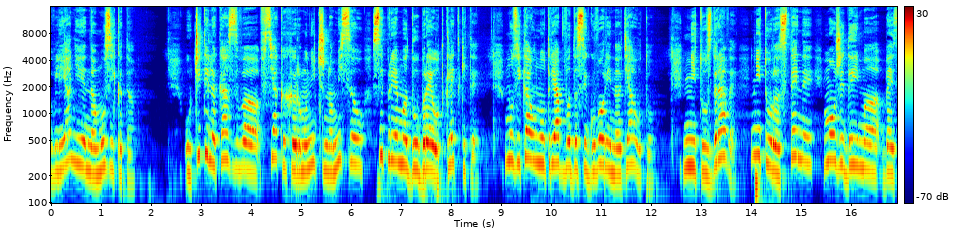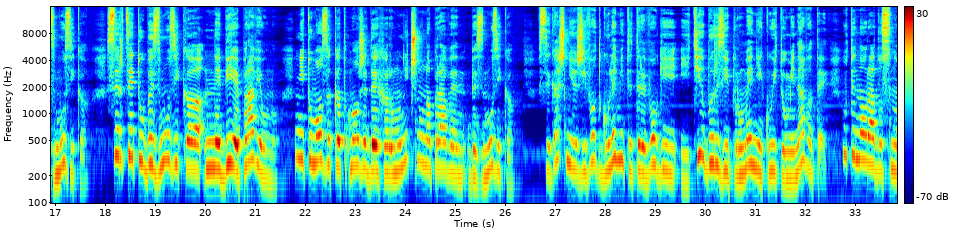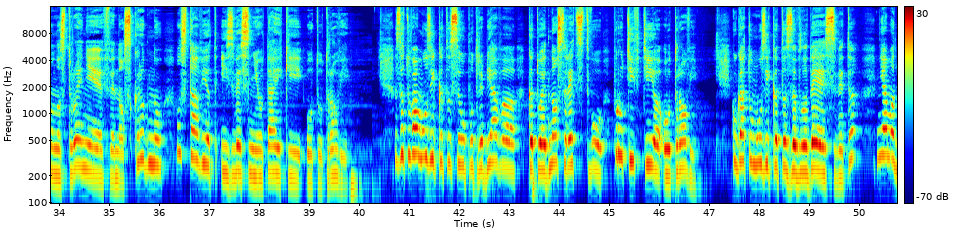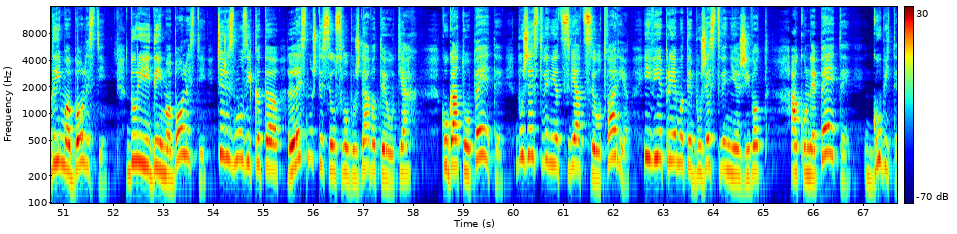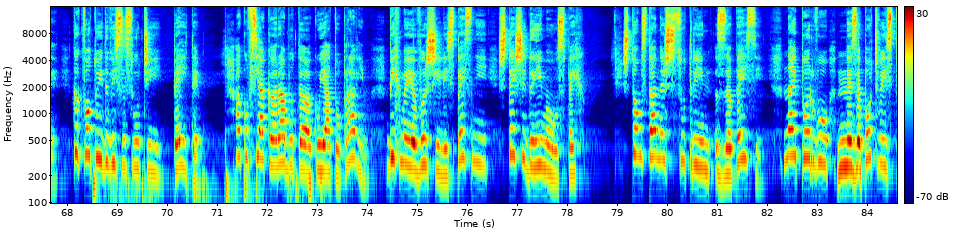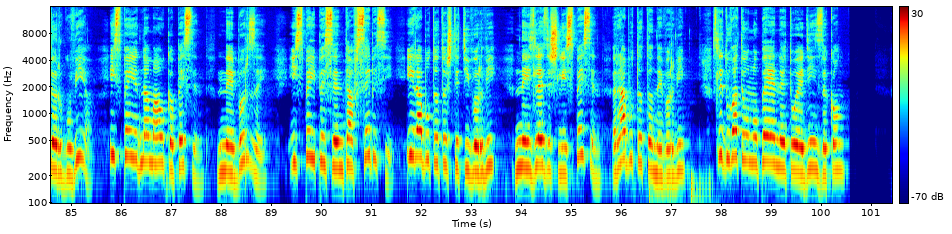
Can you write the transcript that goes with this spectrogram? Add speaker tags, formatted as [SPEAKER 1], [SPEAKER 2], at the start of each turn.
[SPEAKER 1] Влияние на музиката Учителя казва, всяка хармонична мисъл се приема добре от клетките. Музикално трябва да се говори на тялото. Нито здраве, нито растене може да има без музика. Сърцето без музика не бие правилно, нито мозъкът може да е хармонично направен без музика. В сегашния живот големите тревоги и тия бързи промени, които минавате, от едно радостно настроение в едно скръбно, оставят известни отайки от отрови. Затова музиката се употребява като едно средство против тия отрови. Когато музиката завладее света, няма да има болести – дори и да има болести, чрез музиката лесно ще се освобождавате от тях. Когато пеете, Божественият свят се отваря и вие приемате Божествения живот. Ако не пеете, губите. Каквото и да ви се случи, пейте. Ако всяка работа, която правим, бихме я вършили с песни, щеше да има успех. Щом станеш сутрин, запей си. Най-първо не започвай с търговия. Изпей една малка песен, не бързай. Изпей песента в себе си и работата ще ти върви. Не излезеш ли с песен, работата не върви. Следователно пеенето е един закон.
